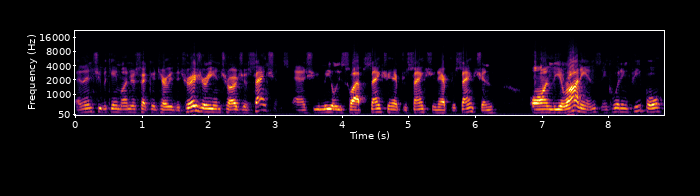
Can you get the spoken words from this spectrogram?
and then she became Undersecretary of the Treasury in charge of sanctions. And she immediately slapped sanction after sanction after sanction on the Iranians, including people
